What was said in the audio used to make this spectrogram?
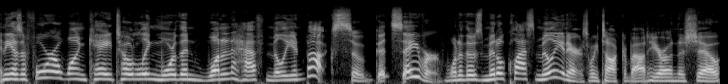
and he has a 401k totaling more than one and a half million bucks. So good saver, one of those middle class millionaires we talk about here on the show.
